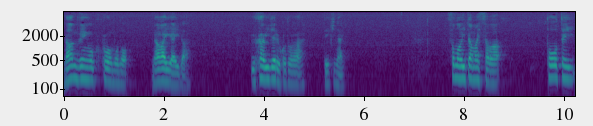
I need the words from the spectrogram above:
何千億光もの長い間浮かび出ることができない。その痛ましさは到底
